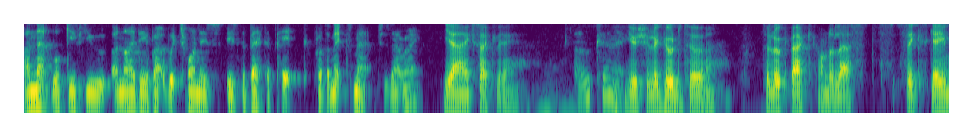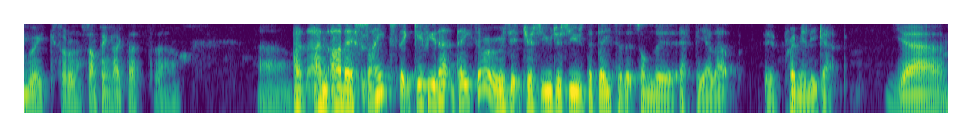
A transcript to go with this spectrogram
and that will give you an idea about which one is is the better pick for the next match. Is that right? yeah, exactly. Okay. Usually good to to look back on the last six game weeks or something like that. Uh, um, And, and are there sites that give you that data, or is it just you just use the data that's on the FPL app, the Premier League app? Yeah,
